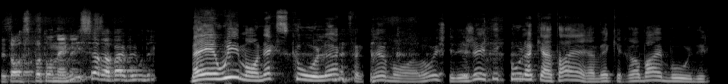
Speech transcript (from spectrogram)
C'est pas ton ami, ça, Robert Baudry? Ben oui, mon ex-coloc. fait que là, mon, oui, j'ai déjà été colocataire avec Robert Baudry.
